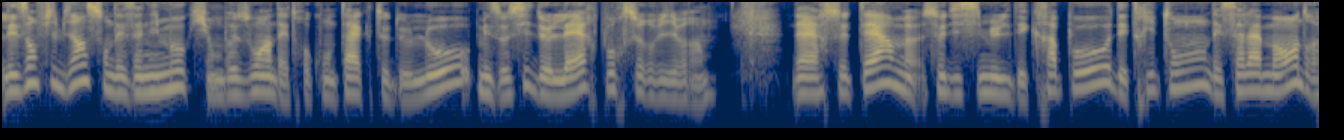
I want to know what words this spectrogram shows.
Les amphibiens sont des animaux qui ont besoin d'être au contact de l'eau, mais aussi de l'air pour survivre. Derrière ce terme se dissimulent des crapauds, des tritons, des salamandres,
